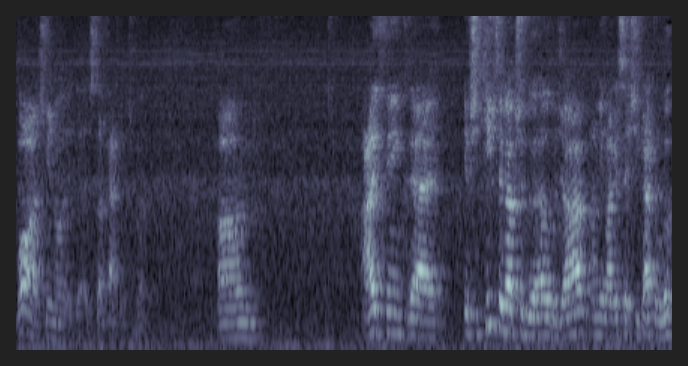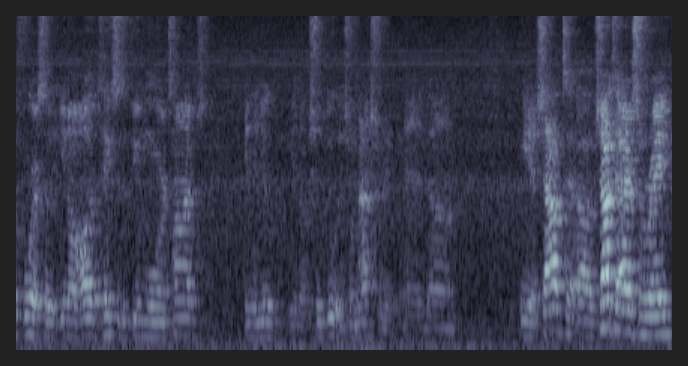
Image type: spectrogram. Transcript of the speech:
lost. You know, stuff happens, but um, I think that if she keeps it up, she'll do a hell of a job. I mean, like I said, she got the look for it, so you know, all it takes is a few more times, and then you'll, you know, she'll do it. She'll master it. Um, yeah, shout out to uh, shout out to Addison Rae.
